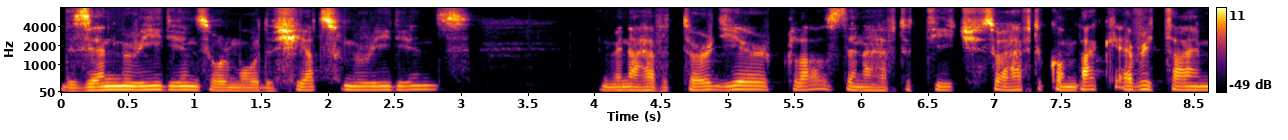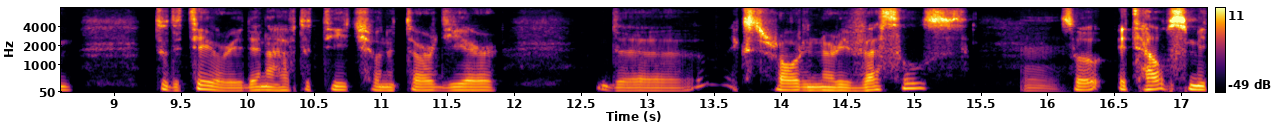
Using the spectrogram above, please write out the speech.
the Zen meridians or more the Shiatsu meridians. And when I have a third year class, then I have to teach. So I have to come back every time to the theory. Then I have to teach on a third year the extraordinary vessels Mm. So it helps me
